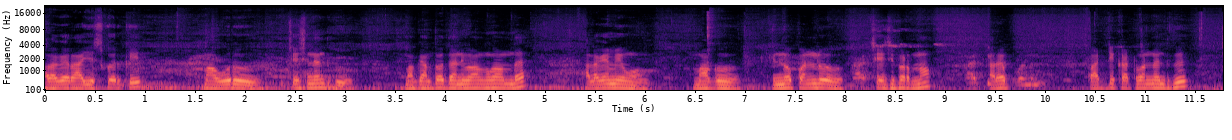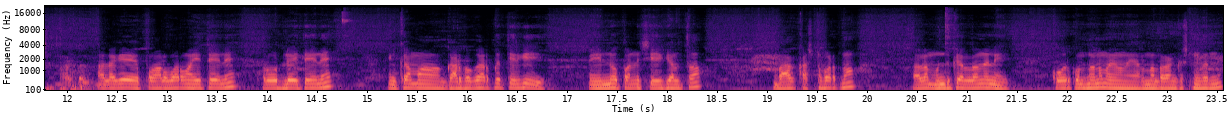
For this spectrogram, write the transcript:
అలాగే రాజేష్ గారికి మా ఊరు చేసినందుకు మాకు ఎంతో ధన్యవాదంగా ఉంది. అలాగే మేము మాకు ఎన్నో పనులు చేసి పెడుతున్నాం. అలాగే పార్టీ కట్టబడినందుకు. అలాగే పోలవరం అయితేనే రోడ్లు అయితేనే ఇంకా మా గడప గడప తిరిగి మేము ఎన్నో పనులు చేయగలుగుతాం. బాగా కష్టపడతాం. అలా ముందుకు వెళ్ళాలని కోరుకుంటున్నాను మేము యనమల రామకృష్ణ గారిని.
